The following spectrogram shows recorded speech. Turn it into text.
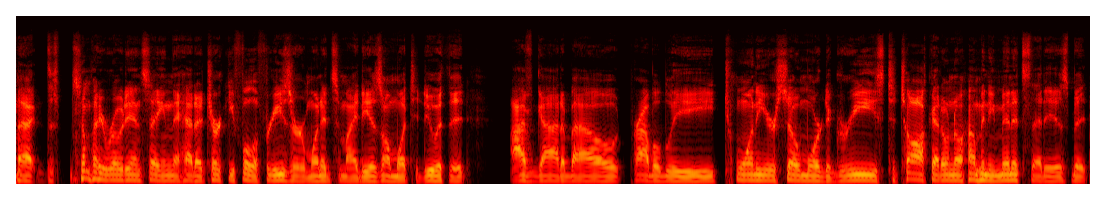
uh, somebody wrote in saying they had a turkey full of freezer and wanted some ideas on what to do with it. I've got about probably 20 or so more degrees to talk. I don't know how many minutes that is, but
